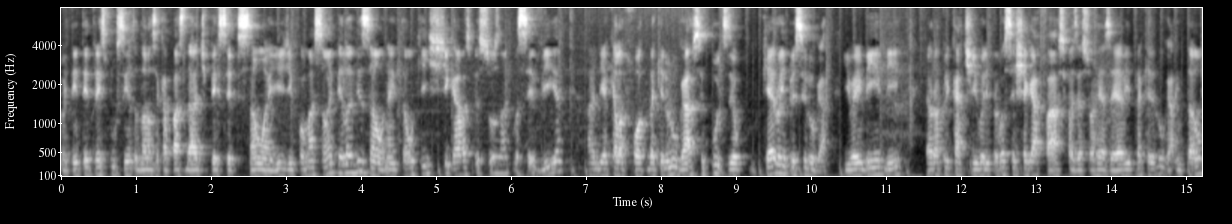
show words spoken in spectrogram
83% da nossa capacidade de percepção aí de informação é pela visão, né? Então o que instigava as pessoas na hora que você via ali aquela foto daquele lugar, você, putz, eu quero ir para esse lugar. E o Airbnb era o aplicativo ali para você chegar fácil, fazer a sua reserva e ir para aquele lugar. Então,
